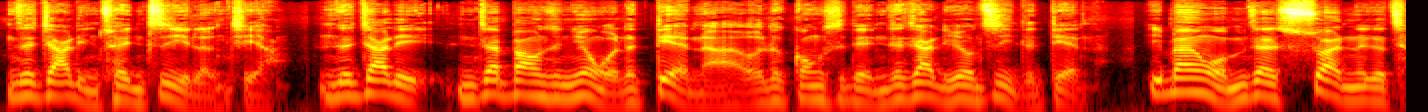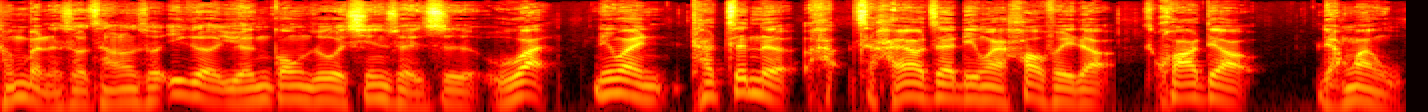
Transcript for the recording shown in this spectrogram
你在家里你吹你自己冷气啊，你在家里你在办公室你用我的电啊，我的公司电，你在家里用自己的电啊。一般我们在算那个成本的时候，常常说一个员工如果薪水是五万，另外他真的还还要再另外耗费掉花掉两万五。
